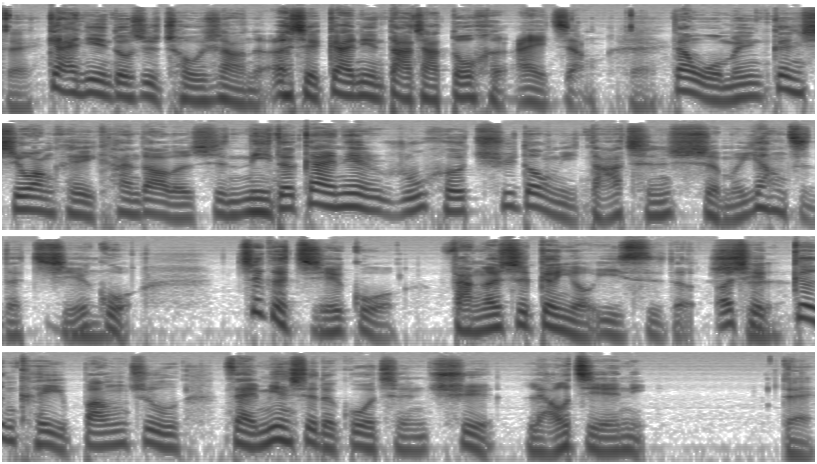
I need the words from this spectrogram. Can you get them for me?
对，概念都是抽象的，而且概念大家都很爱讲，对，但我们更希望可以看到的是你的概念如何驱动你达成什么样子的结果，这个结果反而是更有意思的，而且更可以帮助在面试的过程去了解你，对。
